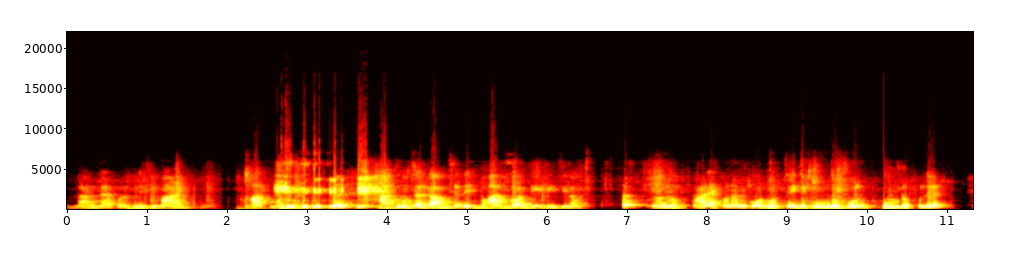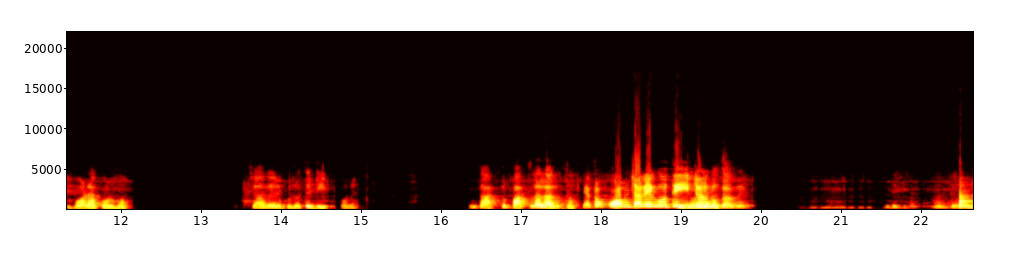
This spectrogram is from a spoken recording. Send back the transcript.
ব্লান্ডার করে ফেলেছি মায়ের হাত হাত মোছার গামছা দিয়ে ভাত গড় দিয়ে দিয়েছিলাম। চলো আর এখন আমি করব হচ্ছে এই যে কুমড়ো ফুল। কুমড়ো ফুলের বড়া করব। চালের গুঁড়োতে ডিপ করে। কিন্তু আর একটু পাতলা লাগতো। এত কম চালে এগোতে এটাও ঢুকাবে। দেখি আর দেবো না।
